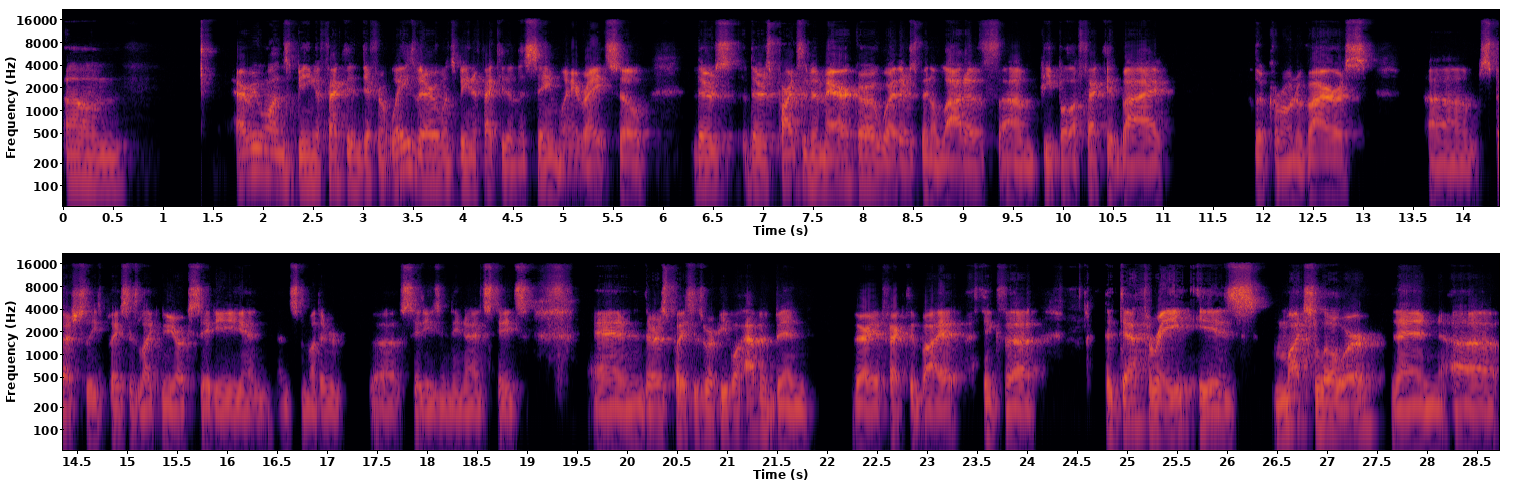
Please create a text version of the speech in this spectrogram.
um, everyone's being affected in different ways, but everyone's being affected in the same way, right? So there's there's parts of America where there's been a lot of um, people affected by the coronavirus, um, especially places like New York City and, and some other uh, cities in the United States. And there's places where people haven't been very affected by it. I think the the death rate is much lower than uh,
